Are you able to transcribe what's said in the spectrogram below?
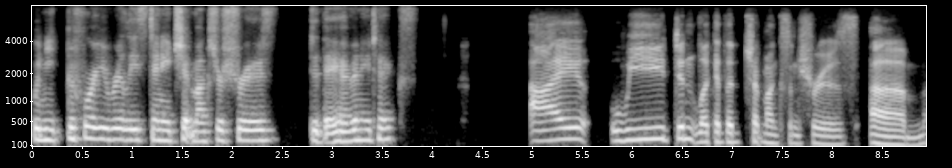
when you before you released any chipmunks or shrews did they have any ticks I we didn't look at the chipmunks and shrews. Um,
